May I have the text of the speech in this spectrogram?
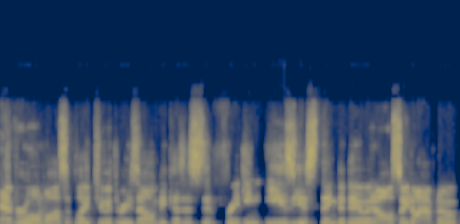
everyone wants to play two three zone because it's the freaking easiest thing to do. And also you don't have to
